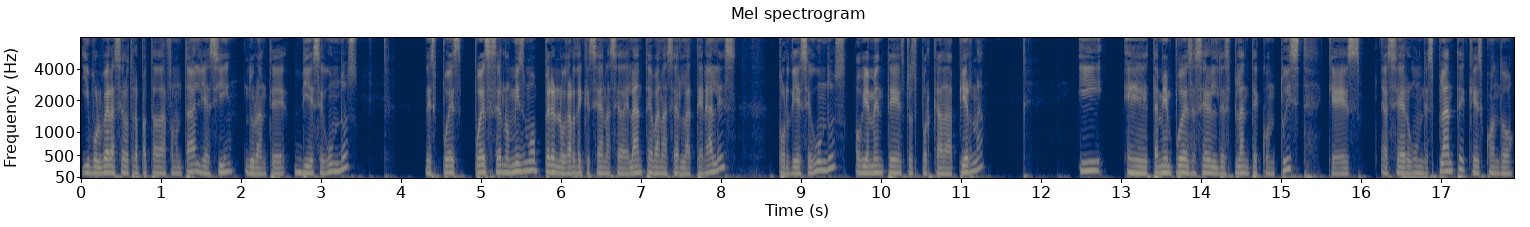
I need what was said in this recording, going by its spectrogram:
y volver a hacer otra patada frontal y así durante 10 segundos. Después puedes hacer lo mismo, pero en lugar de que sean hacia adelante van a ser laterales por 10 segundos. Obviamente esto es por cada pierna. Y eh, también puedes hacer el desplante con twist, que es hacer un desplante, que es cuando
